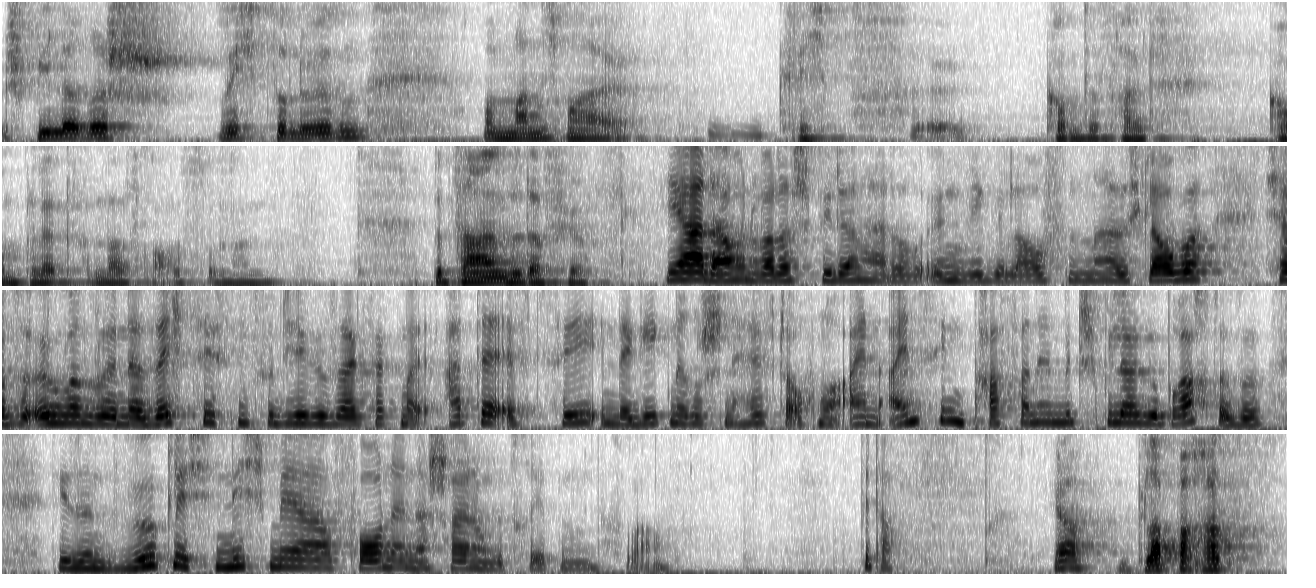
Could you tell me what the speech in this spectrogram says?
spielerisch sich zu lösen. Und manchmal kriegt's, kommt es halt komplett anders raus und dann bezahlen sie dafür. Ja, damit war das Spiel dann halt auch irgendwie gelaufen. Also ich glaube, ich habe so irgendwann so in der 60. zu dir gesagt, sag mal, hat der FC in der gegnerischen Hälfte auch nur einen einzigen Pass an den Mitspieler gebracht? Also die sind wirklich nicht mehr vorne in Erscheinung getreten. Das war bitter. Ja, Gladbach hat es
